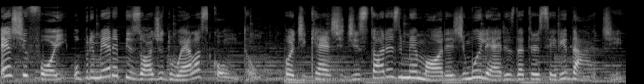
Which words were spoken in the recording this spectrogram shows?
Este foi o primeiro episódio do Elas Contam, podcast de histórias e memórias de mulheres da terceira idade.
